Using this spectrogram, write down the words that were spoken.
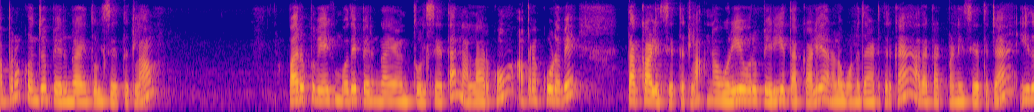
அப்புறம் கொஞ்சம் பெருங்காயத்தூள் சேர்த்துக்கலாம். பருப்பு வேகும் போதே பெருங்காயம் தூள் சேர்த்தா நல்லாயிருக்கும் அப்புறம் கூடவே தக்காளி சேர்த்துக்கலாம். நான் ஒரே ஒரு பெரிய தக்காளி அதனால் ஒன்று தான் எடுத்திருக்கேன். அதை கட் பண்ணி சேர்த்துட்டேன். இது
